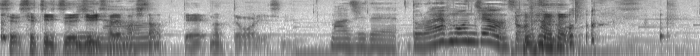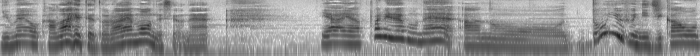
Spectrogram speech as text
せ 設立受理されましたってなって終わりですね。マジで。ドラえもんじゃんそんなの。夢を叶えてドラえもんですよね。いややっぱりでもねあのーどういうふうに時間を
